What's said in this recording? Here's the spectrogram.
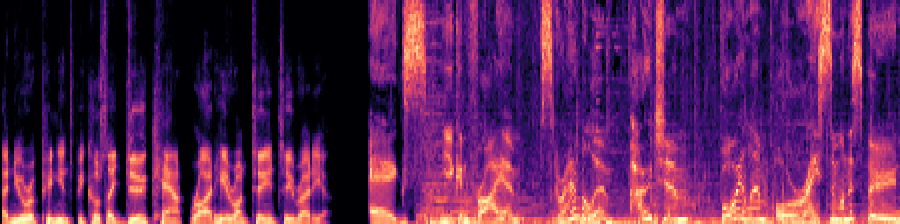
and your opinions because they do count right here on TNT Radio. Eggs. You can fry them, scramble them, poach them, boil them, or race them on a spoon.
